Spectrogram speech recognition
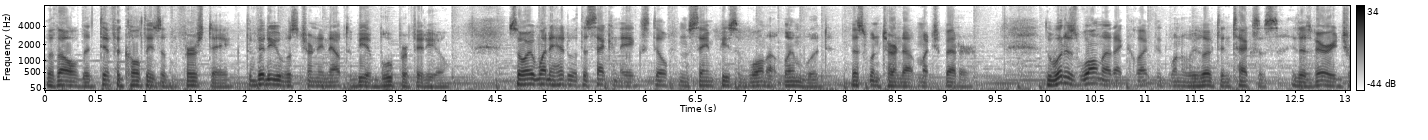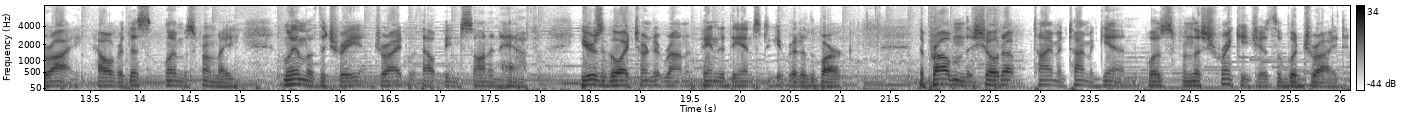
With all the difficulties of the first egg, the video was turning out to be a blooper video. So I went ahead with the second egg, still from the same piece of walnut limb wood. This one turned out much better. The wood is walnut I collected when we lived in Texas. It is very dry. However, this limb is from a limb of the tree and dried without being sawn in half. Years ago I turned it round and painted the ends to get rid of the bark. The problem that showed up time and time again was from the shrinkage as the wood dried.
